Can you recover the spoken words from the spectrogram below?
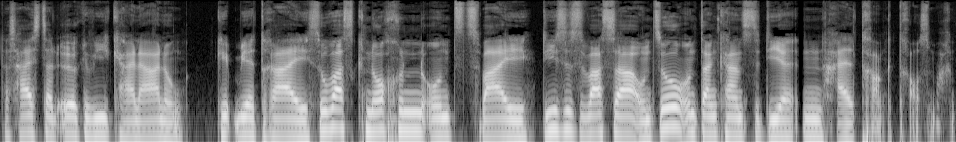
Das heißt dann irgendwie, keine Ahnung, gib mir drei sowas Knochen und zwei dieses Wasser und so und dann kannst du dir einen Heiltrank draus machen.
